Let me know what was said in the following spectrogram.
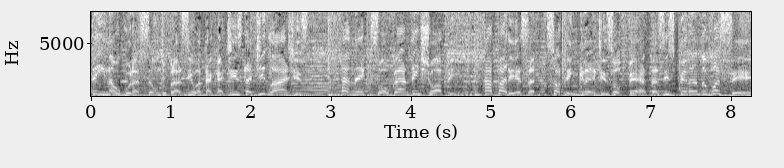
tem inauguração do Brasil Atacadista de Lages. Anexo ao Garden Shopping. Apareça, só tem grandes ofertas esperando você.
